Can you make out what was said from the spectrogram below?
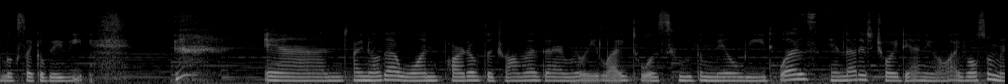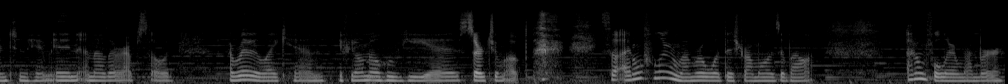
looks like a baby. and I know that one part of the drama that I really liked was who the male lead was, and that is Choi Daniel. I've also mentioned him in another episode. I really like him. If you don't know who he is, search him up. so I don't fully remember what this drama was about. I don't fully remember,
